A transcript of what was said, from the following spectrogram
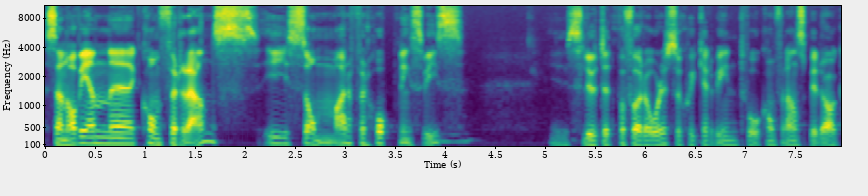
Sen har vi en eh, konferens i sommar förhoppningsvis. I slutet på förra året så skickade vi in två konferensbidrag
